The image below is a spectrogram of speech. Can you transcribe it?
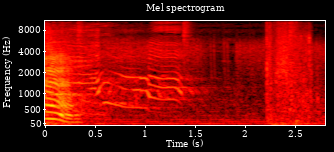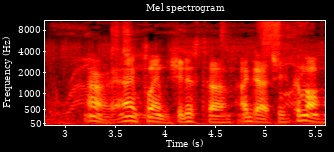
Mm. Alright, I ain't playing with you this time. I got you. Come on.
